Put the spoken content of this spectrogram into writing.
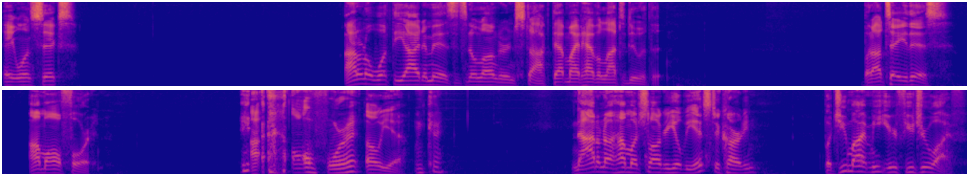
816. I don't know what the item is. It's no longer in stock. That might have a lot to do with it. But I'll tell you this I'm all for it. all for it? Oh, yeah. Okay. Now, I don't know how much longer you'll be Instacarting, but you might meet your future wife.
